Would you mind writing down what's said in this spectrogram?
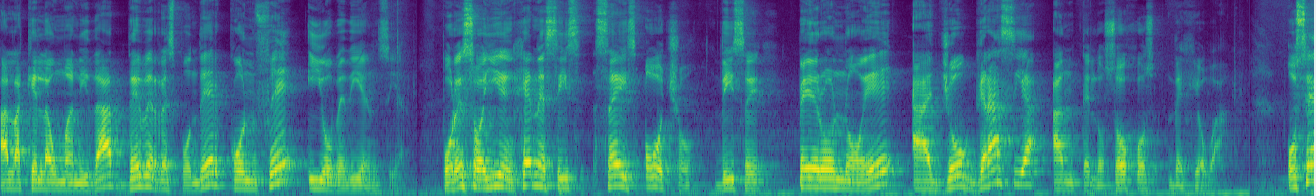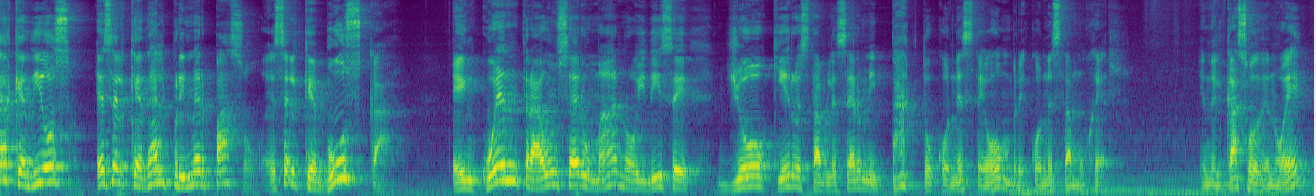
a la que la humanidad debe responder con fe y obediencia. Por eso allí en Génesis 6, 8 dice, pero Noé halló gracia ante los ojos de Jehová. O sea que Dios es el que da el primer paso, es el que busca encuentra a un ser humano y dice, yo quiero establecer mi pacto con este hombre, con esta mujer. En el caso de Noé,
